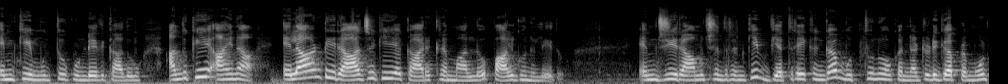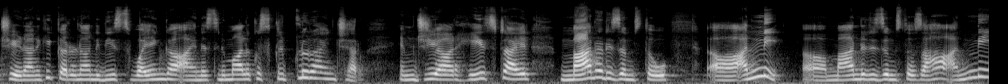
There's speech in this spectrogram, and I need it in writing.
ఎంకే ముత్తుకు ఉండేది కాదు. అందుకే ఆయన ఎలాంటి రాజకీయ కార్యక్రమాల్లో పాల్గొనలేదు. ఎంజి రామచంద్రన్కి వ్యతిరేకంగా ముత్తును ఒక నటుడిగా ప్రమోట్ చేయడానికి కరుణానిధి స్వయంగా ఆయన సినిమాలకు స్క్రిప్ట్లు రాయించారు. ఎంజీఆర్ హెయిర్ స్టైల్ మేనరిజమ్స్తో అన్ని మేనరిజమ్స్తో సహా అన్ని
